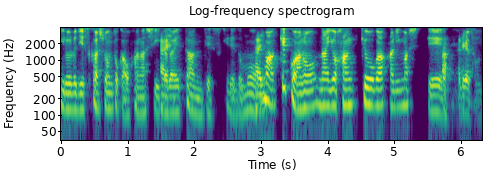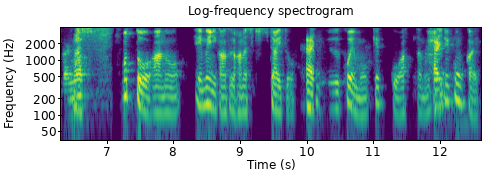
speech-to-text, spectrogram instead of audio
いろいろディスカッションとかお話しいただいたんですけれども、はいまあ、結構あの内容、反響がありまして、あありがとうございます。もっとあの MA に関する話聞きたいという声も結構あったので、はいで今回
